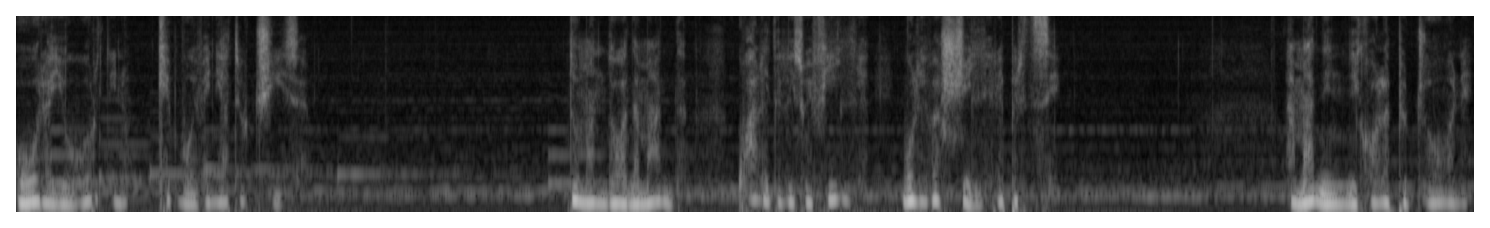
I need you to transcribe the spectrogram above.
ora io ordino che voi veniate uccise. Domandò ad Amad quale delle sue figlie voleva scegliere per sé. Amad indicò la più giovane,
